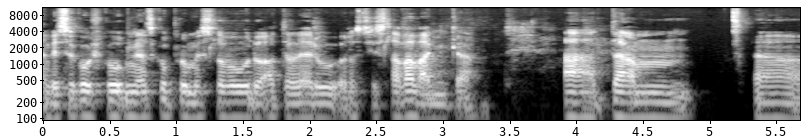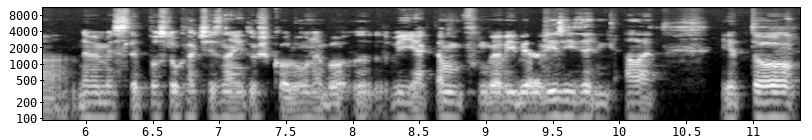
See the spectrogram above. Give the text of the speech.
na Vysokou školu uměleckou průmyslovou do ateliéru Rostislava Vaňka a tam uh, nevím, jestli posluchači znají tu školu nebo ví, jak tam funguje výběrový řízení, ale je to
